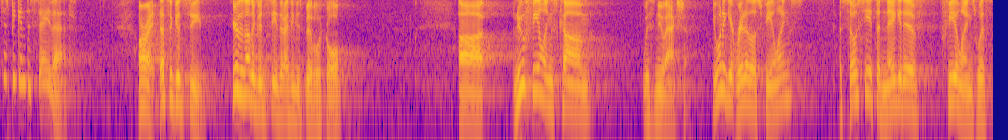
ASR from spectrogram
Just begin to say that. All right, that's a good seed. Here's another good seed that I think is biblical. Uh, new feelings come with new action. You want to get rid of those feelings? associate the negative feelings with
